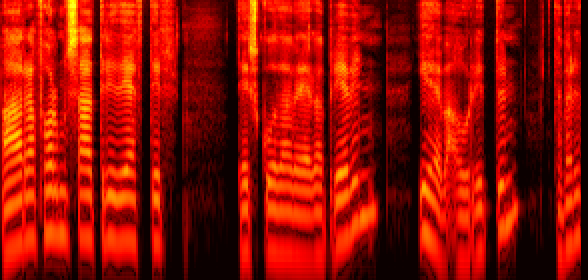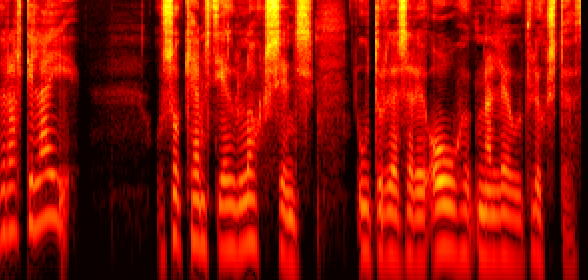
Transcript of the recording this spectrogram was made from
bara formsatriði eftir. Þeir skoða vega brefin, ég hef áritun, það verður allt í lægi. Og svo kemst ég loksins út úr þessari óhugnarlegu flugstöð.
